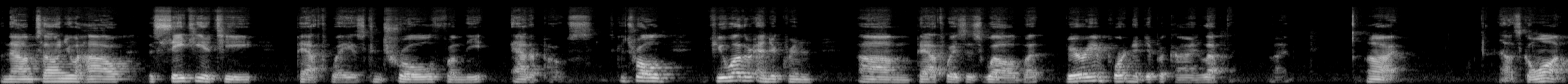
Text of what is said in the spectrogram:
Now I'm telling you how the satiety pathway is controlled from the adipose. It's controlled a few other endocrine um, pathways as well, but very important adipokine leptin. Right? All right. Now let's go on.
